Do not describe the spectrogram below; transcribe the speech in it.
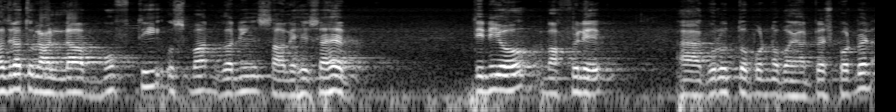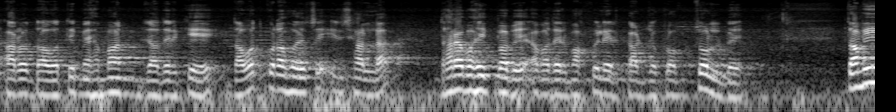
হজরতুল আল্লাহ মুফতি উসমান গনি সালেহ সাহেব। তিনিও মাহফিলে গুরুত্বপূর্ণ বয়ান পেশ করবেন। আরও দাওয়াতি মেহমান যাদেরকে দাওয়াত করা হয়েছে ইনশাল্লাহ ধারাবাহিকভাবে আমাদের মাহফিলের কার্যক্রম চলবে। তো আমি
